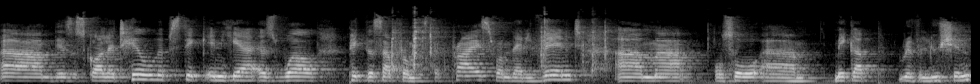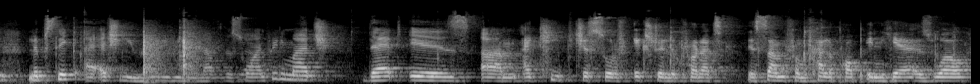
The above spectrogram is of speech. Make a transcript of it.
Um, there's a Scarlet Hill lipstick in here as well. Picked this up from Mr. Price from that event. Um, uh, also um, Makeup Revolution lipstick. I actually really, really love this one. Pretty much that is um, I keep just sort of extra lip products. There's some from Colourpop in here as well.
